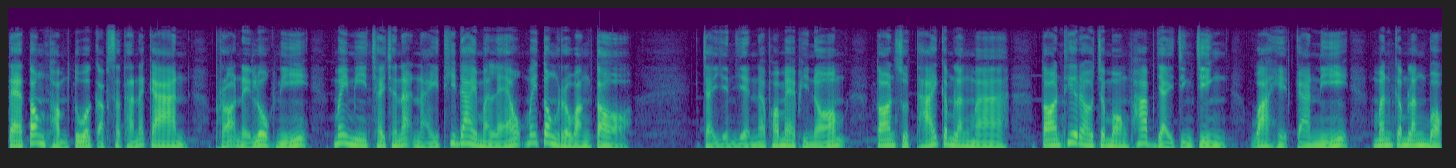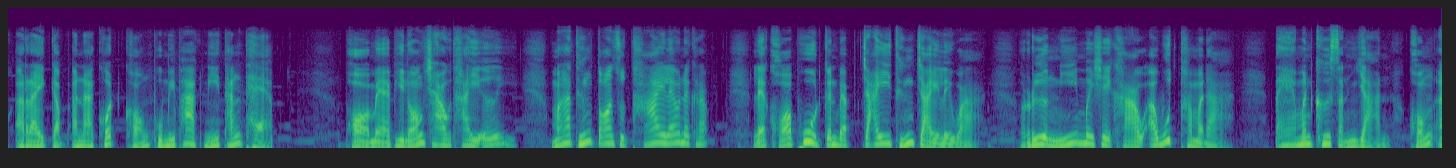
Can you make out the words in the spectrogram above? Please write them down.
แต่ต้องถ่อมตัวกับสถานการณ์ เพราะในโลกนี้ไม่มีชัยชนะไหนที่ได้มาแล้วไม่ต้องระวังต่อ ใจเย็นๆนะพ่อแม่พี่น้อง ตอนสุดท้ายกำลังมา ตอนที่เราจะมองภาพใหญ่จริง ๆ ว่าเหตุการณ์นี้มันกำลังบอกอะไรกับอนาคตของภูมิภาคนี้ทั้งแถบ พ่อแม่พี่น้องชาวไทยเอ้ย มาถึงตอนสุดท้ายแล้วนะครับ และขอพูดกันแบบใจถึงใจเลยว่า เรื่องนี้ไม่ใช่ข่าวอาวุธธรรมดา แต่มันคือสัญญาณของอ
